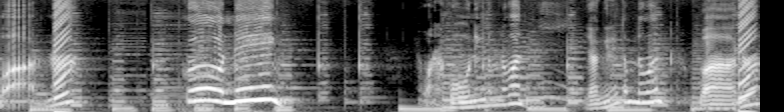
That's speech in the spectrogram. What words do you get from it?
warna kuning. Warna kuning teman-teman. Yang ini teman-teman, warna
